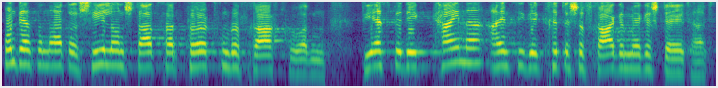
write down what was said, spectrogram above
und der Senator Scheele und Staatsrat Pörksen befragt wurden, die SPD keine einzige kritische Frage mehr gestellt hat.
